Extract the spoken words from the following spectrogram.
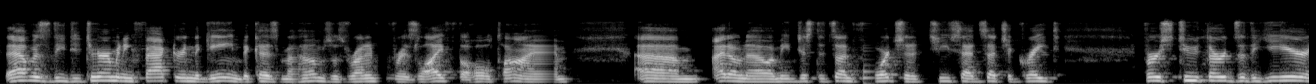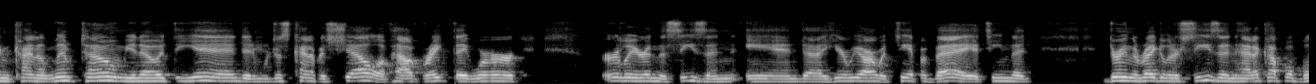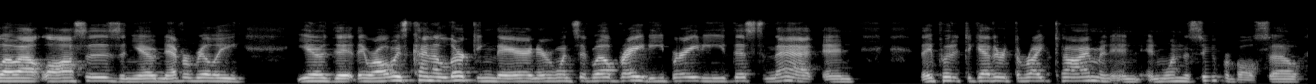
That was the determining factor in the game because Mahomes was running for his life the whole time. Um, I don't know. I mean, just it's unfortunate. Chiefs had such a great first two thirds of the year and kind of limped home, you know, at the end, and were just kind of a shell of how great they were earlier in the season. And uh, here we are with Tampa Bay, a team that during the regular season had a couple blowout losses and, you know, never really, you know, they, they were always kind of lurking there. And everyone said, well, Brady, Brady, this and that. And they put it together at the right time and, and, and won the Super Bowl. So,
